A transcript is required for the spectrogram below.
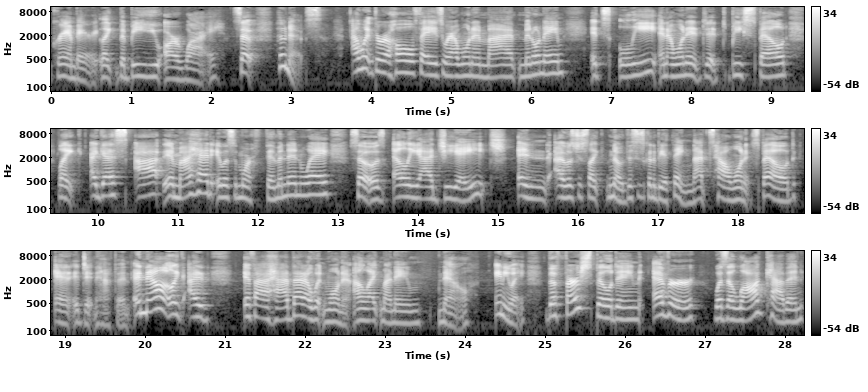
Granberry, like the B U R Y. So who knows? I went through a whole phase where I wanted my middle name. It's Lee, and I wanted it to be spelled like I guess I in my head it was a more feminine way, so it was L E I G H, and I was just like, no, this is going to be a thing. That's how I want it spelled, and it didn't happen. And now, like I, if I had that, I wouldn't want it. I like my name now. Anyway, the first building ever was a log cabin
